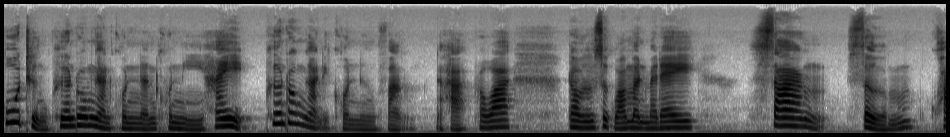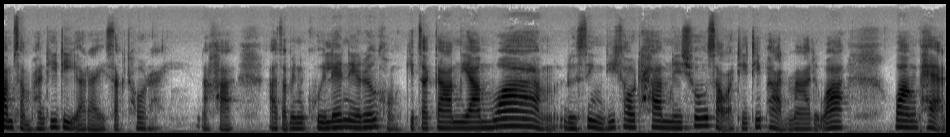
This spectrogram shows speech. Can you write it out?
พูดถึงเพื่อนร่วมงานคนนั้นคนนี้ให้เพื่อนร่วมงานอีกคนหนึ่งฟังนะคะ เพราะว่าเรารู้สึกว่ามันไม่ได้สร้างเสริมความสัมพันธ์ที่ดีอะไรสักเท่าไหร่ นะคะ อาจจะเป็นคุยเล่นในเรื่องของกิจกรรมยามว่าง หรือสิ่งที่เขาทำในช่วงเสาร์อาทิตย์ที่ผ่านมาหรือว่าวางแผน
